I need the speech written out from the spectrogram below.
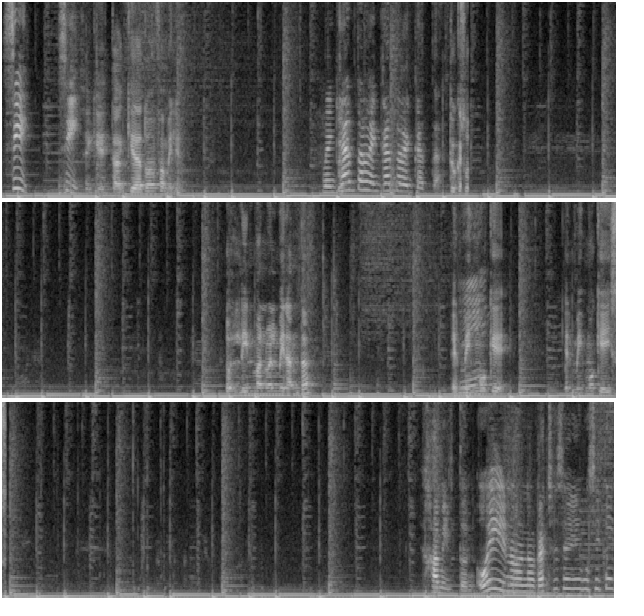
Sí, sí, sí que está, queda todo en familia. me encanta, me encanta, me encanta. ¿Tú qué Lin Manuel Miranda, el ¿Sí? mismo que el mismo que hizo Hamilton. Oye, no, no cacho ese musical.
